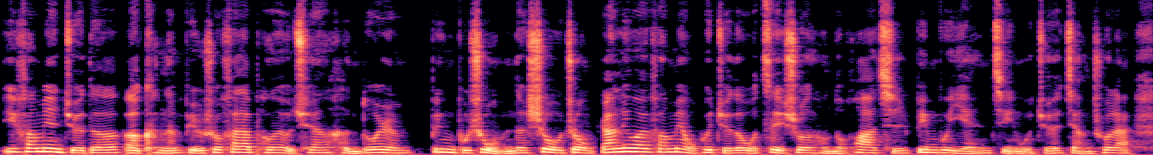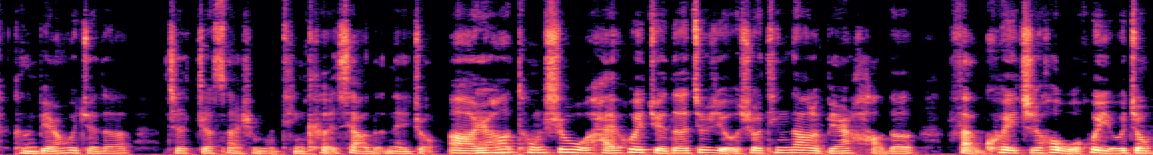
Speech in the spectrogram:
一方面觉得，呃，可能比如说发在朋友圈，很多人并不是我们的受众。然后另外一方面，我会觉得我自己说的很多话其实并不严谨，我觉得讲出来可能别人会觉得。这这算什么？挺可笑的那种啊！然后同时我还会觉得，就是有的时候听到了别人好的反馈之后，我会有一种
